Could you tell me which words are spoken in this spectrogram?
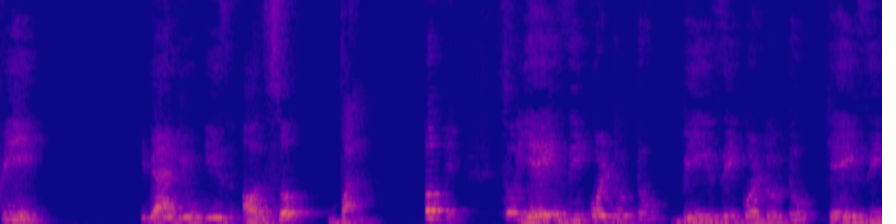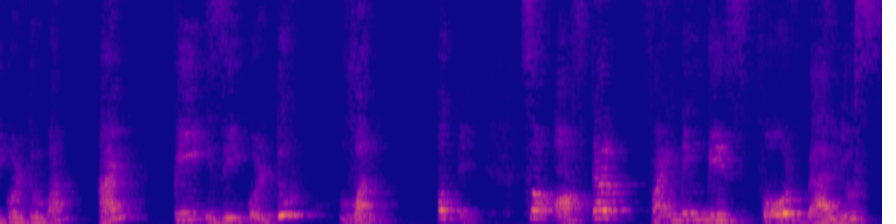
p value is also 1. Okay. So a is equal to 2, b is equal to 2, k is equal to 1 and p is equal to 1. Okay. So after finding these four values,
